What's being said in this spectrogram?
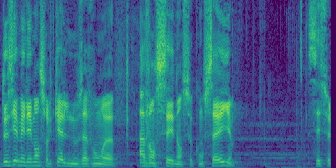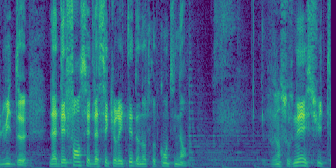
Deuxième élément sur lequel nous avons euh, avancé dans ce Conseil, c'est celui de la défense et de la sécurité de notre continent. Vous vous en souvenez, suite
